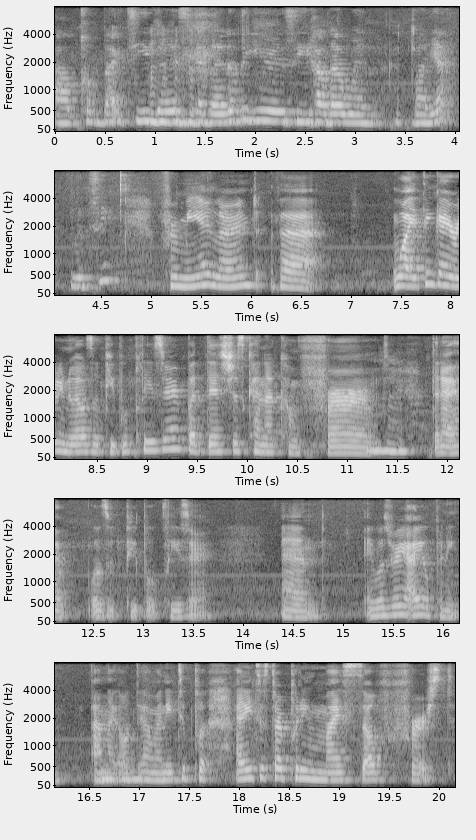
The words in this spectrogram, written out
I'll come back to you guys at the end of the year and see how that went. But yeah, let's see. For me, I learned that. Well, I think I already knew I was a people pleaser, but this just kind of confirmed mm-hmm. that I have, was a people pleaser, and it was very eye opening. I'm like, oh mm-hmm. damn, I need to put, I need to start putting myself first.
